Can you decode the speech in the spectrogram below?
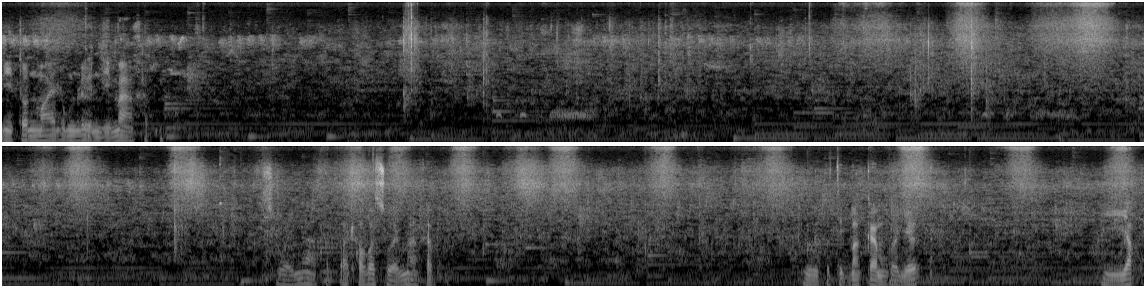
มีต้นไม้ลุ่มลื่นดีมากครับ ก็สวยมากครับ ดูปฏิมากรรมก็เยอะ มียักษ์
